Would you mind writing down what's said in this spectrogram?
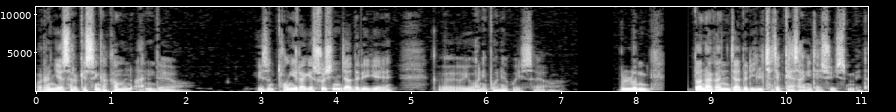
우리는 예사롭게 생각하면 안 돼요. 이것은 동일하게 수신자들에게 그 요한이 보내고 있어요. 물론, 떠나간 자들이 일차적 대상이 될 수 있습니다.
